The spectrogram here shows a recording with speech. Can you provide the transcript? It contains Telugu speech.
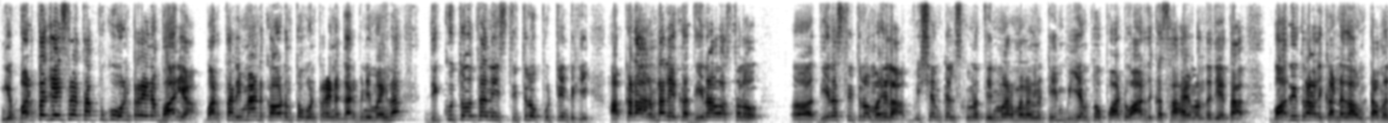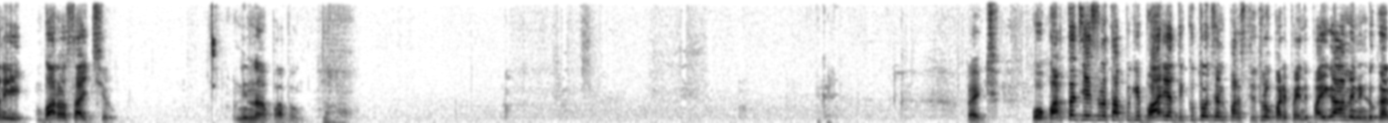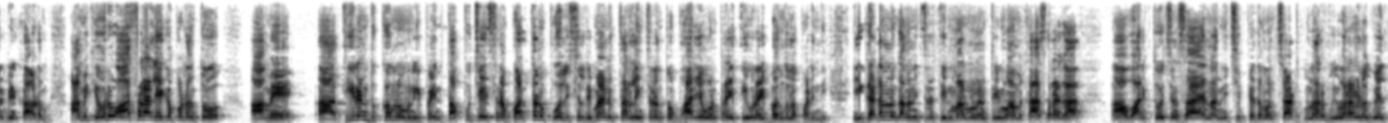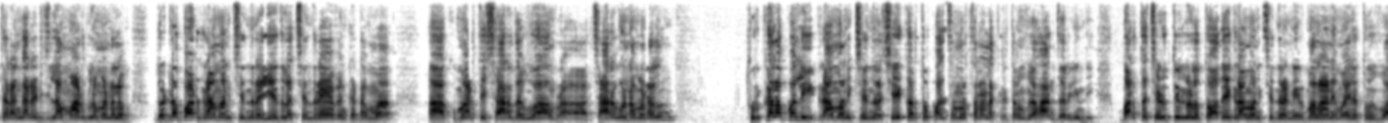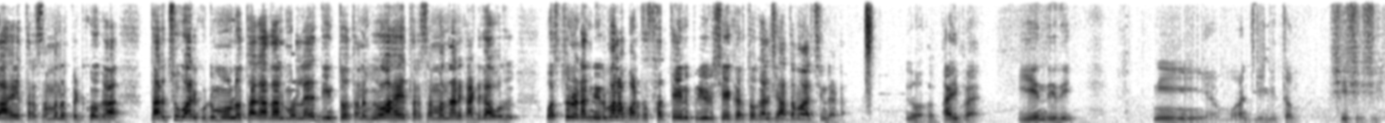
ఇంక భర్త చేసిన తప్పుకు ఒంటరైన భార్య భర్త రిమాండ్ కావడంతో ఒంటరైన గర్భిణీ మహిళ దిక్కుతోచని స్థితిలో పుట్టింటికి. అక్కడ అండలేక దీనావస్థలో దీనస్థితిలో మహిళ. విషయం తెలుసుకున్న తిన్మార్మలన్న టీం బియ్యంతో పాటు ఆర్థిక సహాయం అందజేత బాధితురాలికి అండగా ఉంటామని భరోసా ఇచ్చారు. నిన్న పాపం. రైట్. ఓ భర్త చేసిన తప్పుకి భార్య దిక్కుతోచని పరిస్థితిలో పడిపోయింది. పైగా ఆమె నిండు గర్భిణి కావడం ఆమెకు ఎవరూ ఆసరా లేకపోవడంతో ఆమె తీరని దుఃఖంలో మునిగిపోయింది. తప్పు చేసిన భర్తను పోలీసులు రిమాండ్కు తరలించడంతో భార్య ఒంటరి తీవ్ర ఇబ్బందుల్లో పడింది. ఈ ఘటనను గమనించిన తిరుమల టీం ఆమెకు ఆసరాగా వారికి తోచిన సహాయాన్ని అందించి పెద్దమని చాటుకున్నారు. వివరాల్లోకి వెళ్తే రంగారెడ్డి జిల్లా మాడుగుల మండలం దొడ్లపాడు గ్రామానికి చెందిన ఏదుల చంద్రయ్య వెంకటమ్మ కుమార్తె శారద వివాహం చారగొండ మండలం తుర్కలపల్లి గ్రామానికి చెందిన శేఖర్తో పది సంవత్సరాల క్రితం వివాహం జరిగింది. భర్త చెడు తిరుగులతో అదే గ్రామానికి చెందిన నిర్మల అనే మహిళతో వివాహేతర సంబంధం పెట్టుకోగా తరచూ వారి కుటుంబంలో తగాదాలు మొదలై దీంతో తన వివాహేతర సంబంధానికి అడ్డుగా వస్తున్నాడ వస్తున్నాడని నిర్మల భర్త సత్యైన ప్రియుడు శేఖర్తో కలిసి హతమార్చిండట అయిపోయా. ఏంది ఇది? నీ అమ్మ జీవితం. శిశిశి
